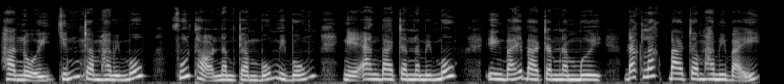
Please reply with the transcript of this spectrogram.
Hà Nội 921, Phú Thọ 544, Nghệ An 351, Yên Bái 350, Đắk Lắk 327,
